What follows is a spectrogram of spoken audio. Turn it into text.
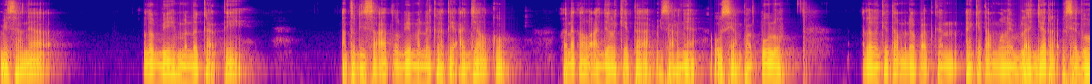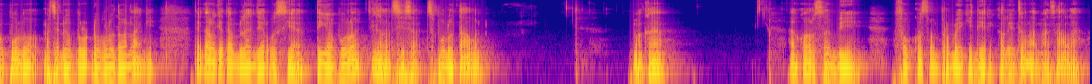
misalnya lebih mendekati atau di saat lebih mendekati ajalku. Karena kalau ajal kita misalnya usia 40 lalu kita mendapatkan eh, kita mulai belajar usia 20 masih 20, 20 tahun lagi tapi kalau kita belajar usia 30 tinggal sisa 10 tahun. Maka aku harus lebih fokus memperbaiki diri. Kalau itu nggak masalah.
